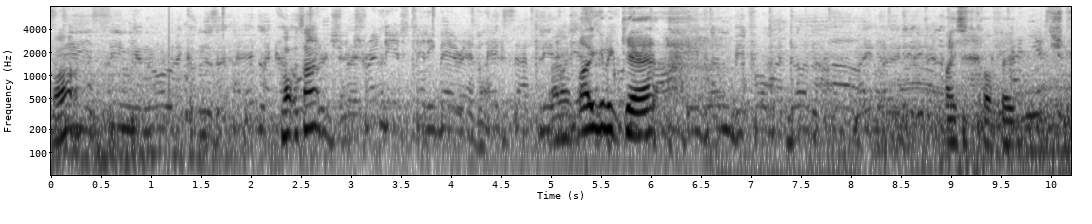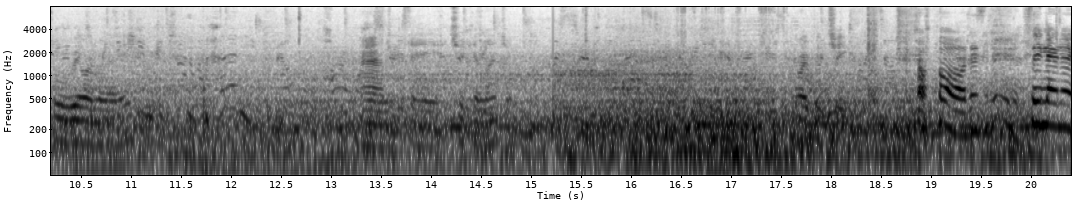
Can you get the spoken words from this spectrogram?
What? What was that? trendiest teddy bear ever. I don't- I'm gonna get iced coffee, strawberry lemonade, and a chicken legend. Right with cheese. Oh, this, see, no, no.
